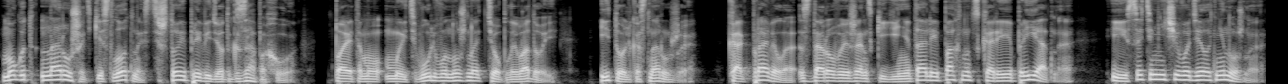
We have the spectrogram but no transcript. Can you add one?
могут нарушить кислотность, что и приведет к запаху. Поэтому мыть вульву нужно теплой водой. И только снаружи. Как правило, здоровые женские гениталии пахнут скорее приятно, и с этим ничего делать не нужно.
